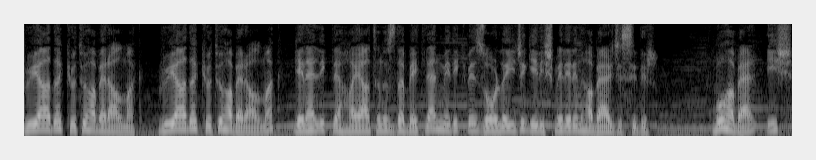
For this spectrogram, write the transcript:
Rüyada kötü haber almak. Rüyada kötü haber almak, genellikle hayatınızda beklenmedik ve zorlayıcı gelişmelerin habercisidir. Bu haber, iş,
